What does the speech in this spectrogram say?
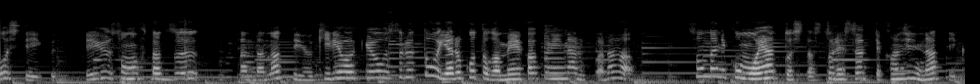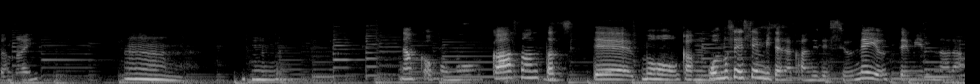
をしていくっていうその2つなんだなっていう切り分けをするとやることが明確になるからそんなにこうもやっとしたストレスって感じになっていかない？うん、うんなんかこのお母さんたちってもう学校の先生みたいな感じですよね、うん、言ってみるなら。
